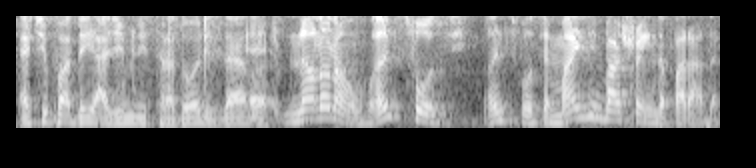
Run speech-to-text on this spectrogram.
É tipo ad- administradores dela? É, não, não, não. Antes fosse. Antes fosse. É mais embaixo ainda a parada.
